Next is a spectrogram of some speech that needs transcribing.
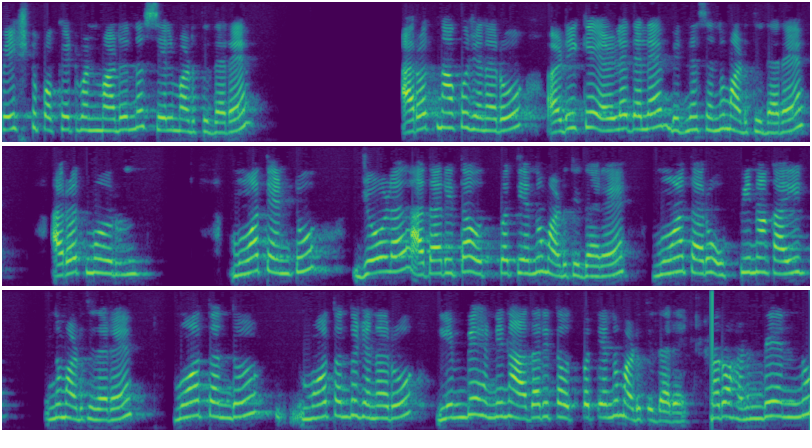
ಪೇಸ್ಟ್ ಪಾಕೆಟ್ ಒಂದು ಮಾಡನ್ನು ಸೇಲ್ ಮಾಡುತ್ತಿದ್ದಾರೆ. ಅರವತ್ನಾಲ್ಕು ಜನರು ಅಡಿಕೆ ಎಳ್ಳೆದೆಲೆ ಬಿಸ್ನೆಸ್ ಅನ್ನು ಮಾಡುತ್ತಿದ್ದಾರೆ. ಅರವತ್ತ್ಮೂರು ಮೂವತ್ತೆಂಟು ಜೋಳ ಆಧಾರಿತ ಉತ್ಪತ್ತಿಯನ್ನು ಮಾಡುತ್ತಿದ್ದಾರೆ. ಮೂವತ್ತಾರು ಉಪ್ಪಿನಕಾಯಿ ಅನ್ನು ಮಾಡುತ್ತಿದ್ದಾರೆ. ಮೂವತ್ತೊಂದು ಮೂವತ್ತೊಂದು ಜನರು ಲಿಂಬೆ ಹಣ್ಣಿನ ಆಧಾರಿತ ಉತ್ಪತ್ತಿಯನ್ನು ಮಾಡುತ್ತಿದ್ದಾರೆ. ಜನರು ಹಣಬೆಯನ್ನು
